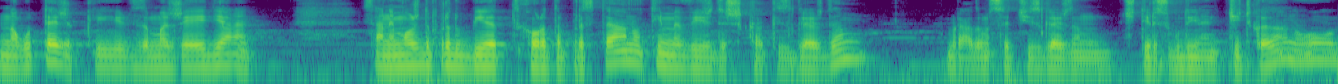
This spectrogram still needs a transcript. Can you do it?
много тежък и за мъже е идеален. Сега не може да придобият хората представа, но ти ме виждаш как изглеждам. Радвам се, че изглеждам 40 годинен чичка, но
